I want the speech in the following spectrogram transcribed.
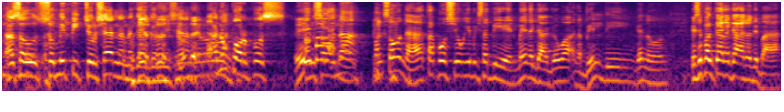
Ah, so, so may picture siya na nagaganon siya. Anong purpose? Pang parang sauna? ano, Pang sauna, tapos yung ibig sabihin, may nagagawa na building, ganun. Kasi pagka nag-ano, di ba,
